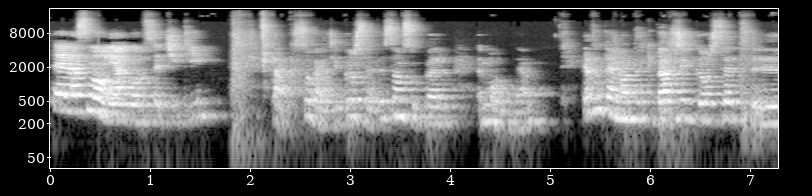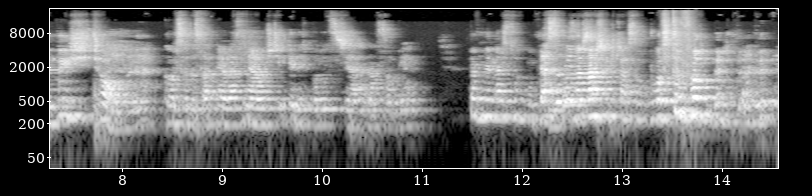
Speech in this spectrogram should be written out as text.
Teraz moja gorseciki. Tak, słuchajcie, gorsety są super modne. Ja tutaj mam taki bardziej gorset y, wyjściowy. Gorset ostatnio raz miałyście kiedyś, powiedzcie na sobie. Pewnie na studniówce, Na bo studniówce. za naszych czasów było to modne wtedy.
